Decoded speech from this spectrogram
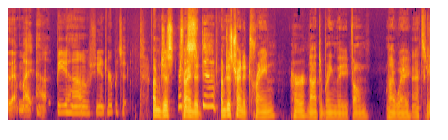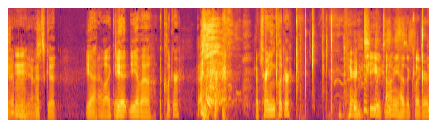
that might be how she interprets it. I'm just trying just, to. uh, I'm just trying to train her not to bring the phone my way. That's good. show me videos. That's good. Yeah. I like do You, it. do you have a, a clicker? a, tra- a training clicker? Guarantee you, Tony has a clicker.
